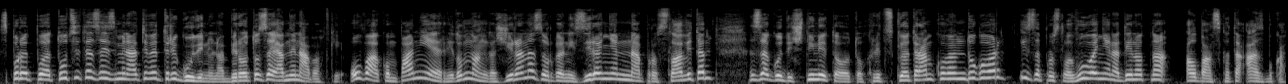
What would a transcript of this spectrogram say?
Според поатоците за изминативе три години на Бирото за јавни набавки, оваа компанија е редовно ангажирана за организирање на прославите за годишнините од Охридскиот рамковен договор и за прославување на денот на албанската азбука.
